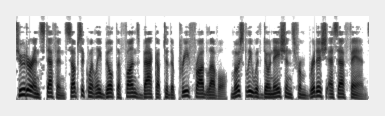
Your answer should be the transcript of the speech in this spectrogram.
Tudor and Steffan subsequently built the funds back up to the pre-fraud level, mostly with donations from British SF fans,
